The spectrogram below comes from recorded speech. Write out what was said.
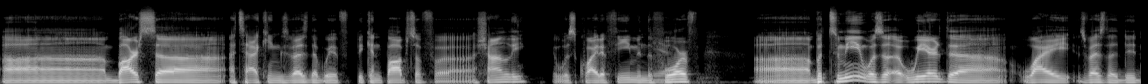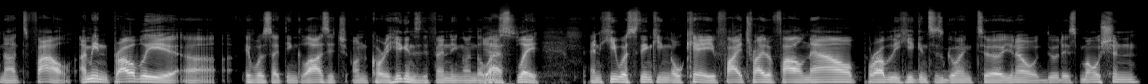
Uh, Barca attacking Zvezda with pick and pops of uh, Sanli. It was quite a theme in the yeah. fourth. Uh, but to me, it was a weird uh, why Zvezda did not foul. I mean, probably uh, it was, I think, Lazic on Corey Higgins defending on the yes. last play. And he was thinking, okay, if I try to foul now, probably Higgins is going to, you know, do this motion,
